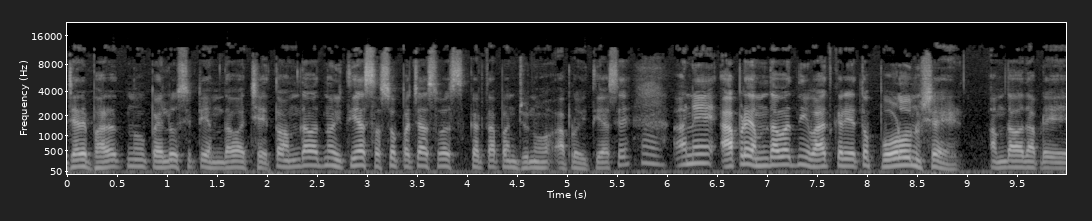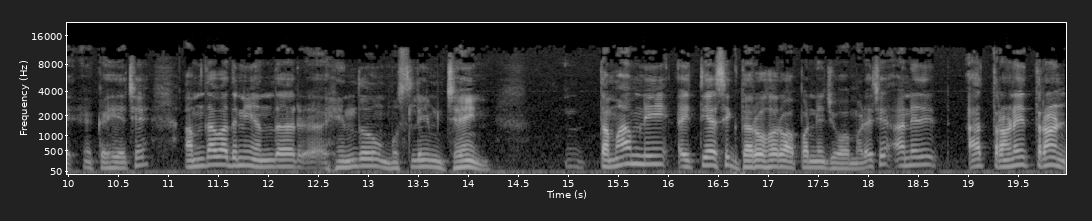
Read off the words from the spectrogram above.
જ્યારે ભારતનું પહેલું સિટી અમદાવાદ છે તો અમદાવાદનો ઇતિહાસ છસો પચાસ વર્ષ કરતાં પણ જૂનો આપણો ઇતિહાસ છે. અને આપણે અમદાવાદની વાત કરીએ તો પોળોનું શહેર. અમદાવાદ આપણે કહીએ છીએ. અમદાવાદની અંદર હિન્દુ, મુસ્લિમ, જૈન તમામની ઐતિહાસિક ધરોહરો આપણને જોવા મળે છે અને આ ત્રણે ત્રણ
